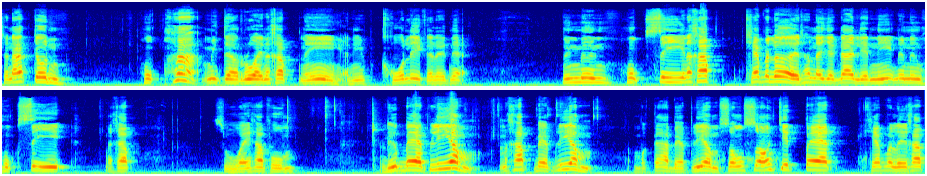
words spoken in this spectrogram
ชนะจน 65 มีแต่รวยนะครับ นี่ อันนี้โค้ดเลขอะไรเนี่ย 1164 นะครับ แคปไปเลย ท่านใดอยากได้เหรียญนี้ 1164 นะครับ สวยครับผม หรือแบบเลี่ยมนะครับ แบบเลี่ยมปากกาแบบเลี่ยม2278 แคปมาเลยครับ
